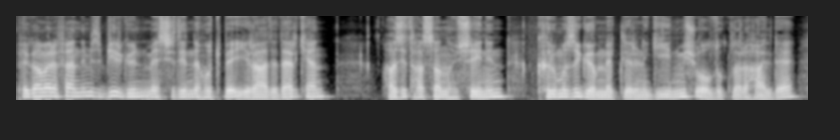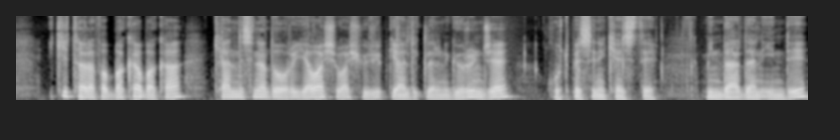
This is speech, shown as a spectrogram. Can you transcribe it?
Peygamber Efendimiz bir gün mescidinde hutbe irad ederken Hazreti Hasan Hüseyin'in kırmızı gömleklerini giyinmiş oldukları halde iki tarafa baka baka kendisine doğru yavaş yavaş yürüyüp geldiklerini görünce hutbesini kesti. Minberden indi.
